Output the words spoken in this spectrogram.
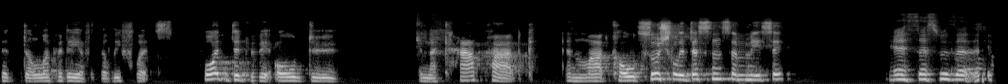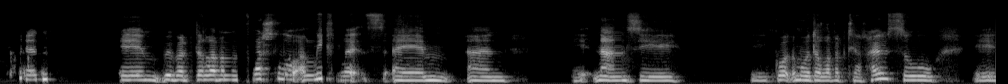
the delivery of the leaflets. What did we all do in the car park in Larkhall? Socially distanced, I may say? Yes, this was at the um, we were delivering the first lot of leaflets um, and uh, Nancy uh, got them all delivered to her house. So uh,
